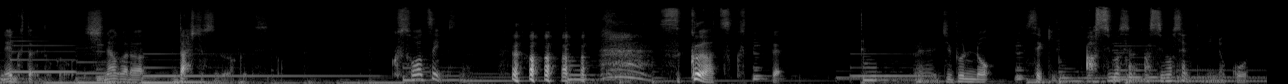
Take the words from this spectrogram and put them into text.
ネクタイとかをしながらダッシュするわけですよ。クソ暑いんですね。すっごい暑くって、えー、自分の席に「あすいませんあすいません」ってみんなこう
